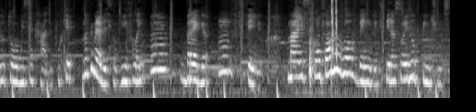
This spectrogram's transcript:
Eu tô obcecada, porque na primeira vez que eu vi, eu falei, hum, brega, hum, feio. Mas conforme eu vou vendo inspirações no Pinterest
